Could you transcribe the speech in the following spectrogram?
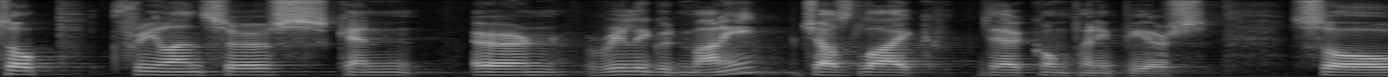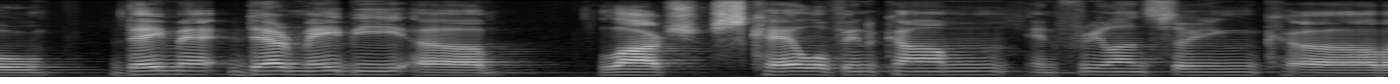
top freelancers can earn really good money, just like their company peers. So they may, there may be a large scale of income in freelancing uh,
